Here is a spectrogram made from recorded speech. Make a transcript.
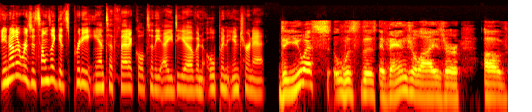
In other words, it sounds like it's pretty antithetical to the idea of an open internet. The US was the evangelizer of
